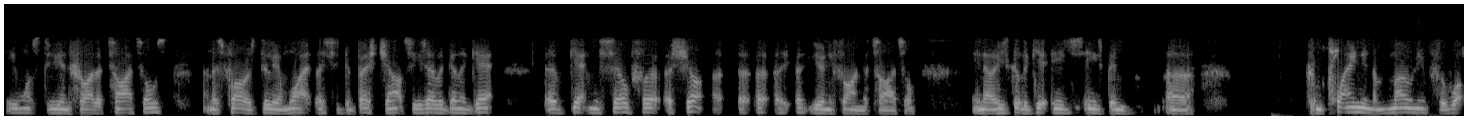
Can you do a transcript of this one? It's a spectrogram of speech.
He wants to unify the titles, and as far as Dillian Whyte, this is the best chance he's ever going to get of getting himself a, a shot at, at, at, unifying the title. You know, he's got to get. He's he's been uh, complaining and moaning for what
